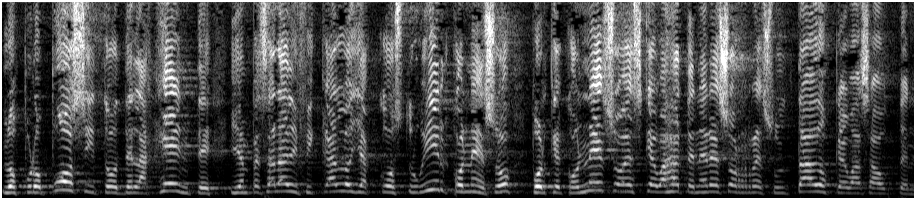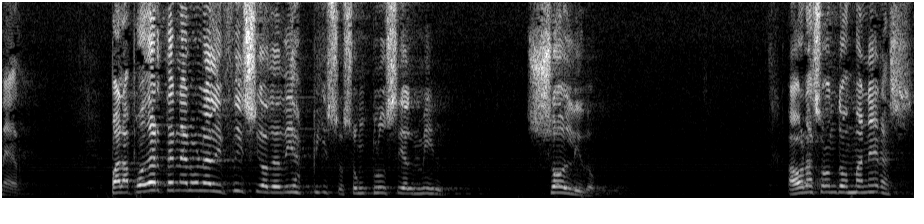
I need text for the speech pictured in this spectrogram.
los propósitos de la gente y empezar a edificarlos y a construir con eso, porque con eso es que vas a tener esos resultados que vas a obtener. Para poder tener un edificio de 10 pisos, un club 100 mil, sólido. Ahora son dos maneras.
